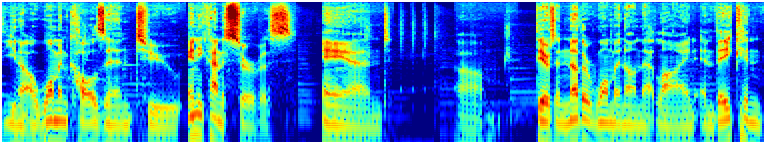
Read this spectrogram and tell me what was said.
you know, a woman calls in to any kind of service and um, there's another woman on that line and they can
